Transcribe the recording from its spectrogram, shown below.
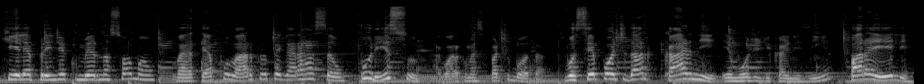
que ele aprende a comer na sua mão. Vai até pular para pegar a ração. Por isso, agora começa a parte boa, tá? Você pode dar carne, emoji de carnezinha, para ele.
